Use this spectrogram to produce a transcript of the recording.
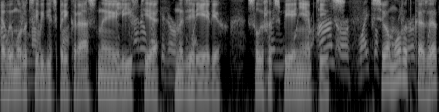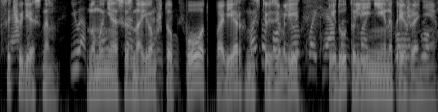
вы можете видеть прекрасные листья на деревьях, слышать пение птиц. Все может казаться чудесным, но мы не осознаем, что под поверхностью Земли идут линии напряжения.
